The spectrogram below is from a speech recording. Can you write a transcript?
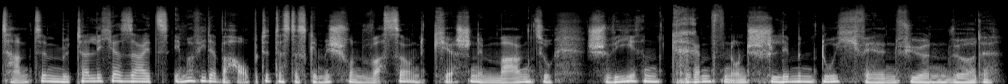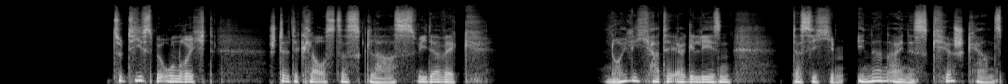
Tante mütterlicherseits immer wieder behauptet, dass das Gemisch von Wasser und Kirschen im Magen zu schweren Krämpfen und schlimmen Durchfällen führen würde. Zutiefst beunruhigt stellte Klaus das Glas wieder weg. Neulich hatte er gelesen, dass sich im Innern eines Kirschkerns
